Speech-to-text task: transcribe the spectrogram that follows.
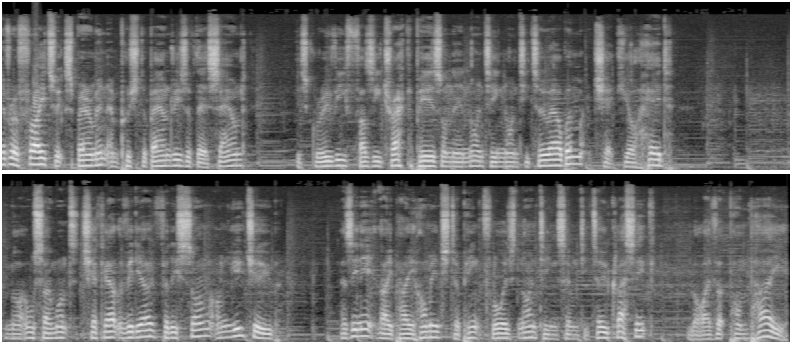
Never afraid to experiment and push the boundaries of their sound, this groovy fuzzy track appears on their 1992 album Check Your Head. You might also want to check out the video for this song on YouTube as in it they pay homage to Pink Floyd's 1972 classic Live at Pompeii.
